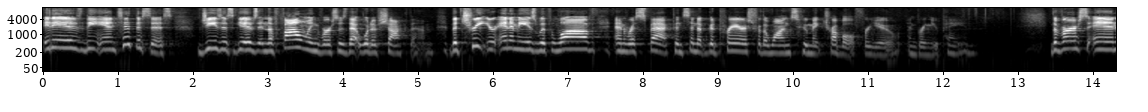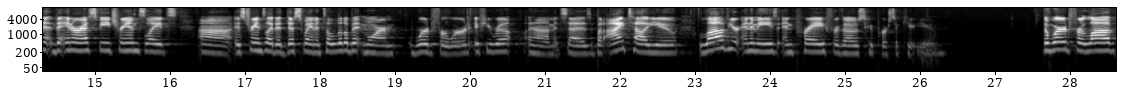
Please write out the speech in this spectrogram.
It is the antithesis Jesus gives in the following verses that would have shocked them. The treat your enemies with love and respect and send up good prayers for the ones who make trouble for you and bring you pain. The verse in the NRSV translates uh, is translated this way, and it's a little bit more word for word, if you will. Um, it says, But I tell you, love your enemies and pray for those who persecute you. The word for love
